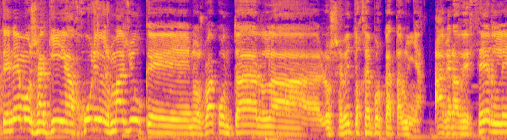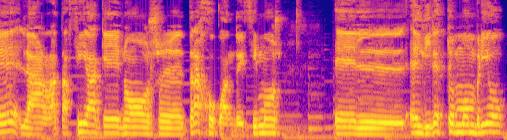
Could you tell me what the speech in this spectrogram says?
Tenemos aquí a Julio Esmayu que nos va a contar los eventos hay por Cataluña. Agradecerle la ratafía que nos eh, trajo cuando hicimos el, el directo en Montbrió,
